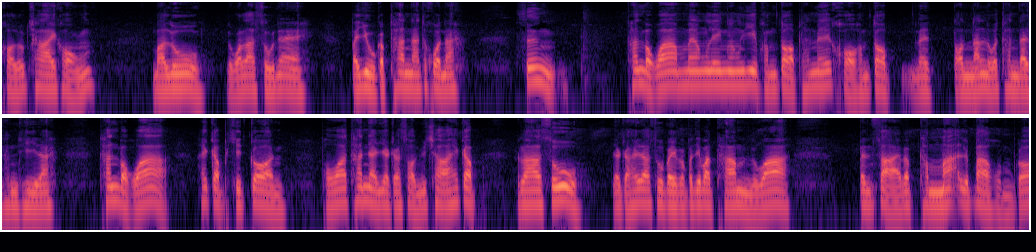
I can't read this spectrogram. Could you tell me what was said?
ขอลูกชายของบาลูหรือว่าลาซูเนี่ยไปอยู่กับท่านนะทุกคนนะ ซึ่ง ท่านบอกว่าไม่ต้องเร่งไม่ต้องรีบคำตอบ ท่านไม่ได้ขอคำตอบในตอนนั้นหรือว่าทันใดทันทีนะ ท่านบอกว่าให้กลับคิดก่อน เพราะว่าท่านอยากอยากจะสอนวิชาให้กับราซูอยากจะให้ราซูไปปฏิบัติธรรมหรือว่าเป็นสายแบบธรรมะหรือเปล่าผมก็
